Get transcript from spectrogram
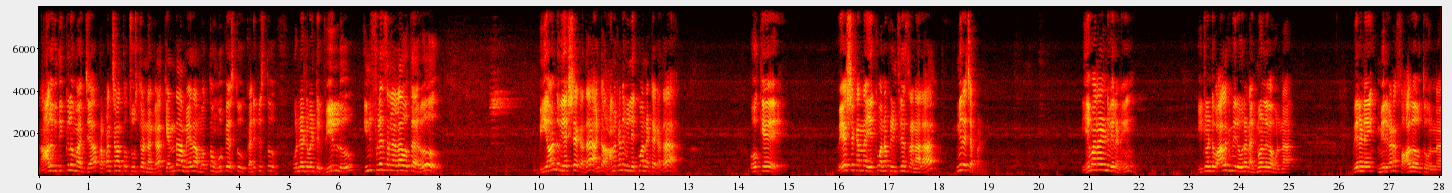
నాలుగు దిక్కుల మధ్య ప్రపంచమంతా చూస్తుండగా కింద మీద మొత్తం ఊపేస్తూ కనిపిస్తూ ఉన్నటువంటి వీళ్ళు ఇన్ఫ్లుయెన్సర్లు ఎలా అవుతారు? బియాండ్ వేష్య కదా? అంటే ఆమె కన్నా వీళ్ళు ఎక్కువ అన్నట్టే కదా? ఓకే. వేష కన్నా ఎక్కువ అన్నప్పుడు ఇన్ఫ్లుయెన్సర్ అనాలా? మీరే చెప్పండి. ఏమనాలండి వీళ్ళని? ఇటువంటి వాళ్ళకి మీరు ఎవరైనా అభిమానులుగా ఉన్నా వీళ్ళని మీరు కనుక ఫాలో అవుతూ ఉన్నా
